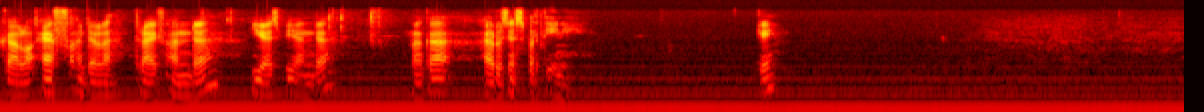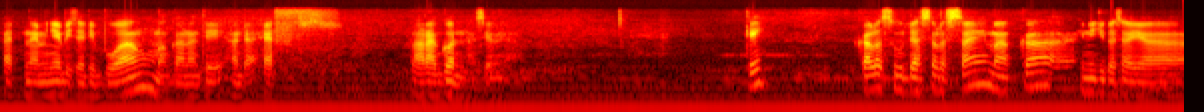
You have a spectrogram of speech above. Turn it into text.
kalau F adalah drive Anda, USB Anda, maka harusnya seperti ini. Oke. Pad name-nya bisa dibuang, maka nanti ada F Laragon hasilnya. Oke. Kalau sudah selesai, maka ini juga saya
